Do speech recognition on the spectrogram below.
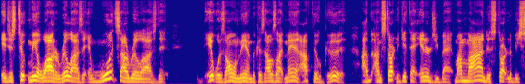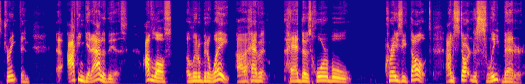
it just took me a while to realize it. And once I realized it, it was on them because I was like, man, I feel good. I, I'm starting to get that energy back. My mind is starting to be strengthened. I can get out of this. I've lost a little bit of weight. I haven't had those horrible crazy thoughts. I'm starting to sleep better.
